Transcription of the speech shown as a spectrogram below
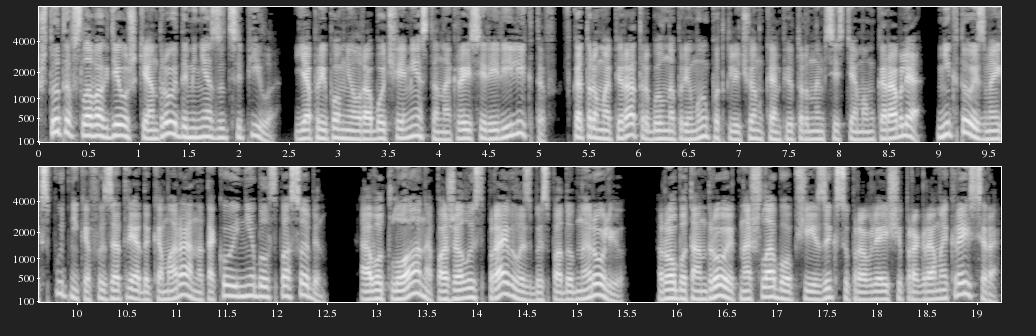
Что-то в словах девушки-андроида меня зацепило. Я припомнил рабочее место на крейсере «Реликтов», в котором оператор был напрямую подключен к компьютерным системам корабля. Никто из моих спутников из отряда «Комара» на такое не был способен. А вот Луана, пожалуй, справилась бы с подобной ролью. Робот-андроид нашла бы общий язык с управляющей программой крейсера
